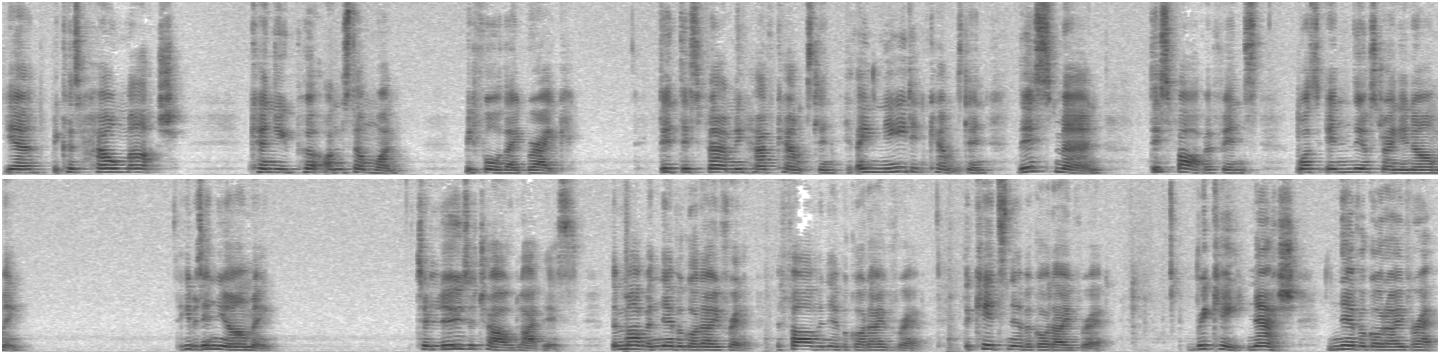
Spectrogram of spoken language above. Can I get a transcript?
Yeah, because how much can you put on someone before they break? Did this family have counselling? They needed counselling. This man, this father, Vince, was in the Australian Army. He was in the Army. To lose a child like this, the mother never got over it. The father never got over it. The kids never got over it. Ricky Nash never got over it.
